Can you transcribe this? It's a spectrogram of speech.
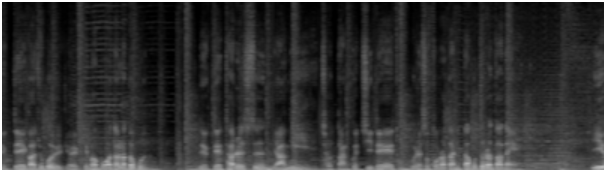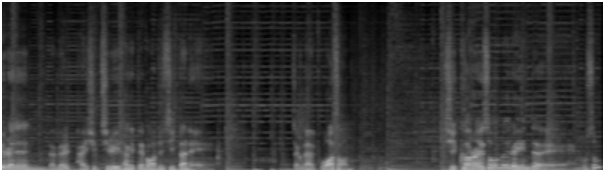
늑대 가죽을 10개만 모아달라더군. 늑대 탈을 쓴 양이 저 땅끝지대의 동굴에서 돌아다닌다고 들었다네. 이 의뢰는 레벨 87 이상일 때만 받을 수 있다네. 자, 그 다음에 도화선. 시카라에서 온 의뢰인데 무슨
